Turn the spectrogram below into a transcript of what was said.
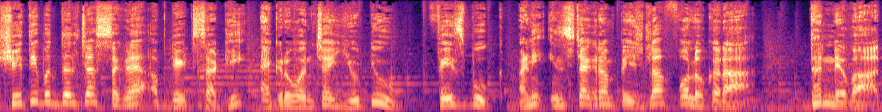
शेतीबद्दलच्या सगळ्या अपडेटसाठी अॅग्रोवनच्या युट्यूब फेसबुक आणि इन्स्टाग्राम पेजला फॉलो करा. धन्यवाद.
